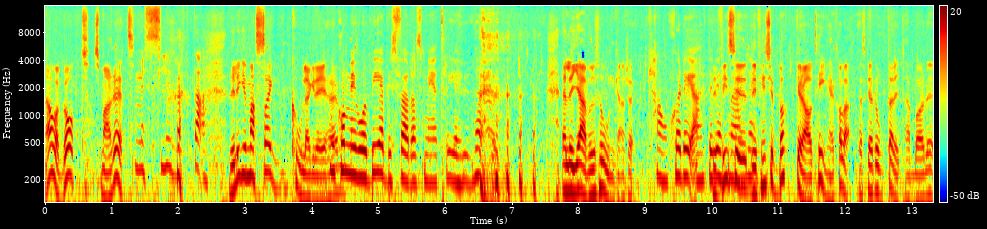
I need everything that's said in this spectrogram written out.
Ja, vad gott. Smarrigt. Men sluta. Det ligger massa coola grejer nu här. kommer ju vår bebis födas med tre huvuden. Eller djävulshorn kanske. Kanske det. Det, Det, vet finns man ju, aldrig. det finns ju böcker och allting här. Kolla. Jag ska rota lite här bara. Det,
